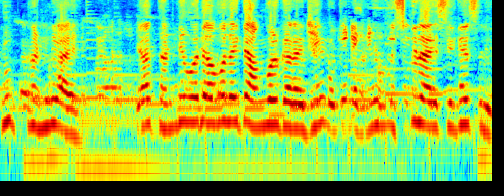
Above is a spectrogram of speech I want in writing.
खूप थंडी आहे. या थंडीमध्ये आम्हाला इथे आंघोळ करायची आणि मुश्किल आहे सिरियसली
